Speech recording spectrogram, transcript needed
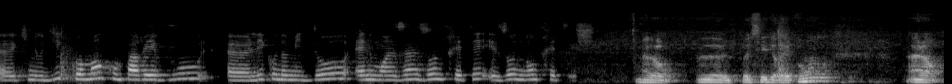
euh, qui nous dit comment comparez-vous euh, l'économie d'eau N-1 zone traitée et zone non traitée? Alors, je peux essayer de répondre. Alors,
